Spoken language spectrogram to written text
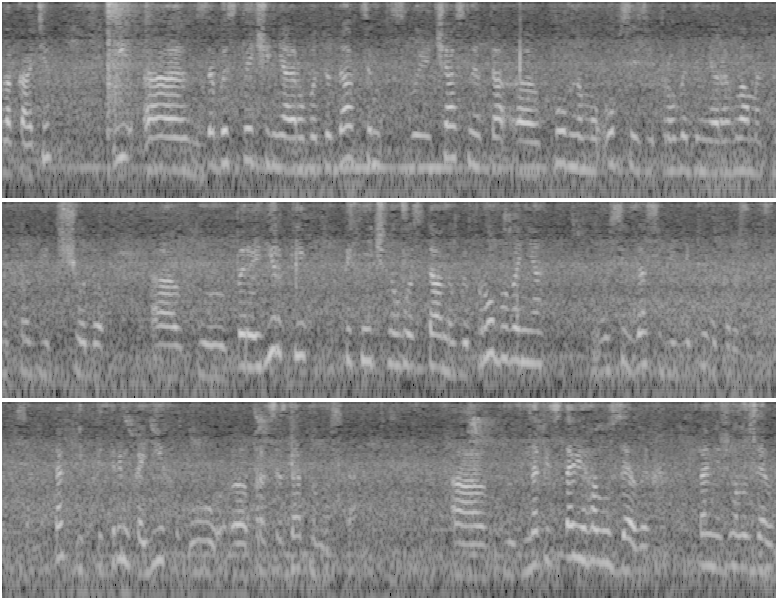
плакатів. І е, забезпечення роботодавцем своєчасне та е, в повному обсязі проведення регламентних робіт щодо е, перевірки технічного стану, випробування усіх засобів, які використовуються, так і підтримка їх у працездатному стані. На підставі галузевих та міжгалузевих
